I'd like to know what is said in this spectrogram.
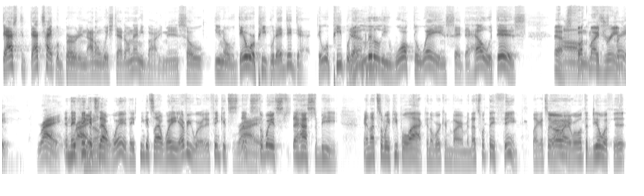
That's the, that type of burden. I don't wish that on anybody, man. So you know, there were people that did that. There were people Yeah. that literally walked away and said, "The hell with this." Yeah. fuck Um, my dream. great. Right. and they right. think you it's know? that way. They think it's that way everywhere. They think it's that's the way it's it has to be, and that's the way people act in the work environment. That's what they think. Like it's like, all right, Right. well, we'll have to deal with it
